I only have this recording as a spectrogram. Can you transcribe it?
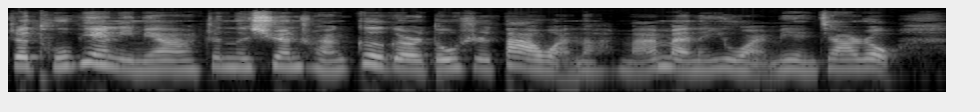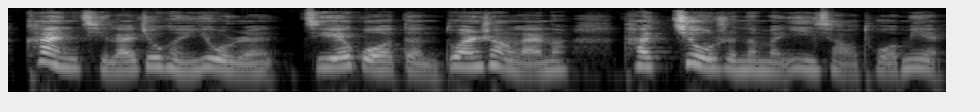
这图片里面啊，真的宣传个个都是大碗呐，满满的一碗面加肉，看起来就很诱人。结果等端上来呢，它就是那么一小坨面，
